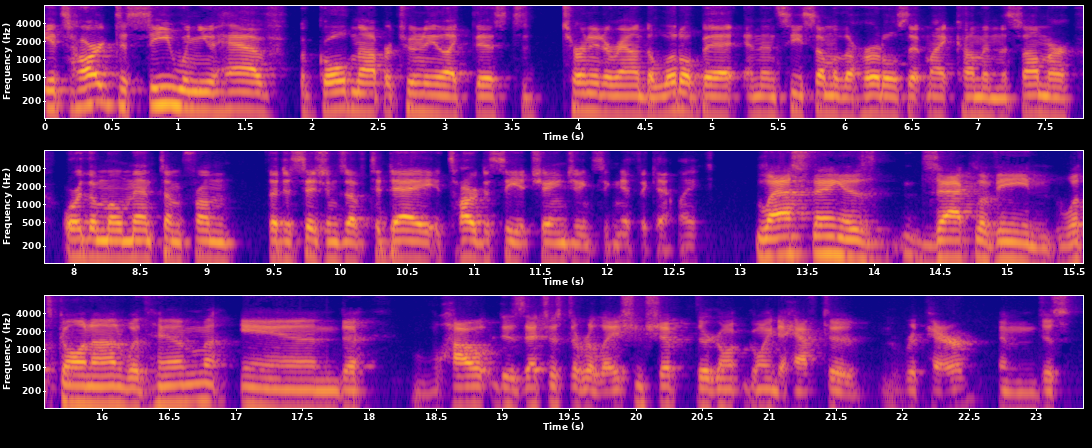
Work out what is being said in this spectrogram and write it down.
it's hard to see when you have a golden opportunity like this to turn it around a little bit and then see some of the hurdles that might come in the summer or the momentum from the decisions of today, it's hard to see it changing significantly. Last thing is Zach LaVine. What's going on with him? And how does that just a relationship they're going, going to have to repair and just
